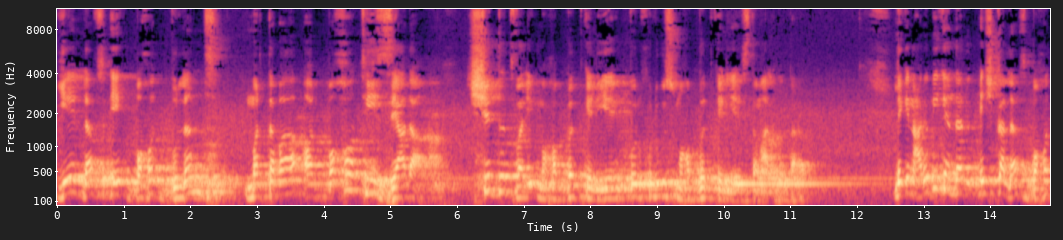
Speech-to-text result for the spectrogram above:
یہ لفظ ایک بہت بلند مرتبہ اور بہت ہی زیادہ شدت والی محبت کے لیے، پرخلوص محبت کے لیے استعمال ہوتا ہے۔ لیکن عربی کے اندر عشق کا لفظ بہت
